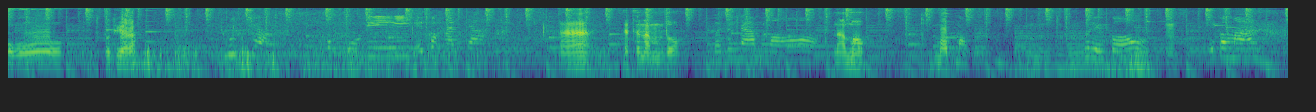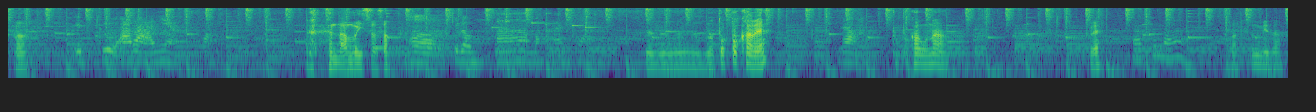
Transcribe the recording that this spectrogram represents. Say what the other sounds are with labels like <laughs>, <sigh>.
오 어떻게 알아? 진짜 우리 이거 하자. 아 베트남도. 베트남 뭐 나무. 법먹 음. 그리고 응. 이거만 어. 이- 그 알아 아니야? <laughs> 나무 있어서? 어 그럼 아막 하자. 음, 너 똑똑하네 야 똑똑하구나 왜? 나트나 맞습니다?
